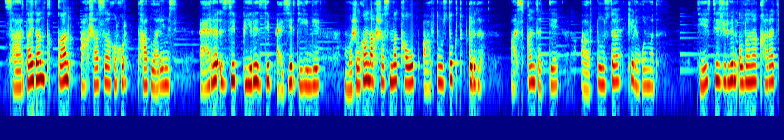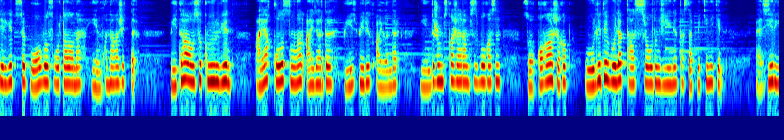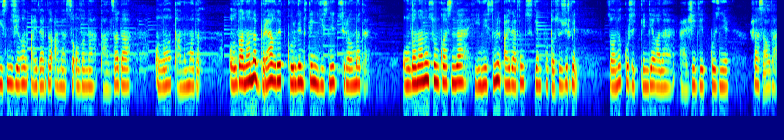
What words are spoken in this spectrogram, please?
сартайдан тыққан ақшасы құрғыр табылар емес. Әрі іздеп бері іздеп әзер дегенде мыжылған ақшасында тауып автобусты күтіп тұрды. Асыққан сәтте автобус та келе қоймады. Тез-тез жүрген ұлдана қара терге түсіп облыс орталығына емханаға жетті. Беті-аузы көгерген аяқ-қолы сынған айдарды безбүйрек айуандар енді жұмысқа жарамсыз болғасын соққыға жығып өлді деп ойлап тас жолдың жиегіне тастап кеткен екен. Әзер есін жиған айдарды анасы ұлдана таныса да ұлы танымады. Ұлдананы бір-ақ рет көргендіктен есіне түсіре алмады. Ұлдананың сумкасында енесі мен айдардың түскен фотосы жүрген. Соны көрсеткенде ғана әже деп көзіне жас алды.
